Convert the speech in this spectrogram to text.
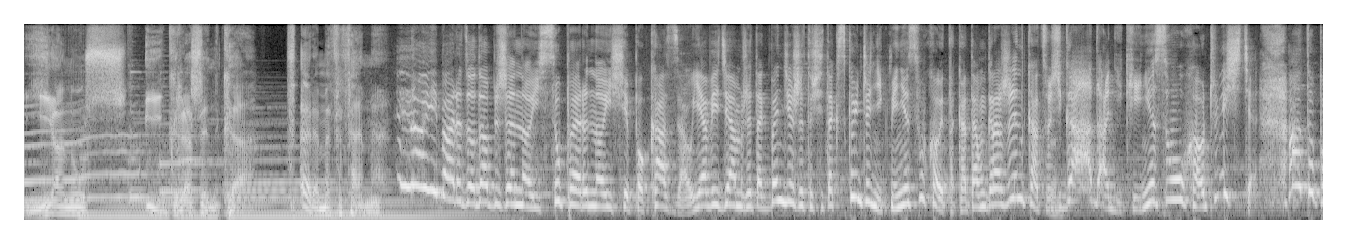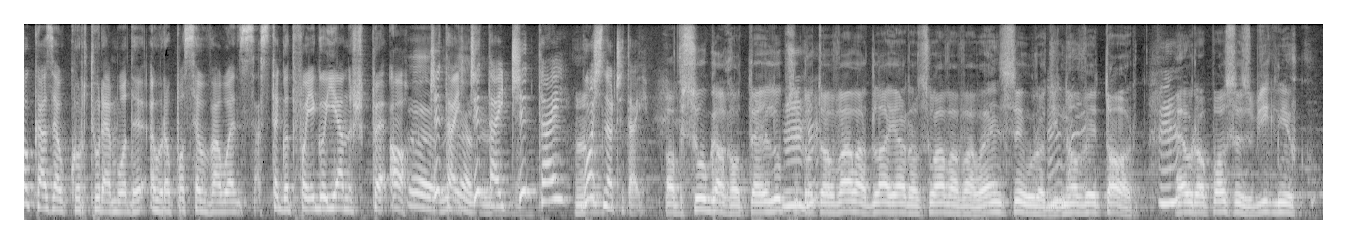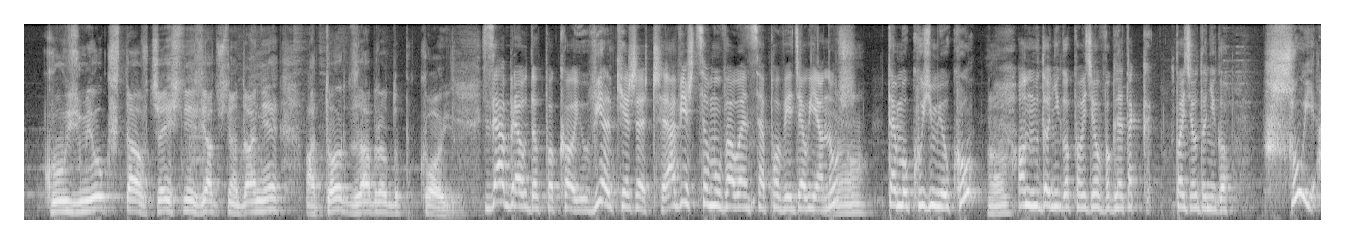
Janusz i Grażynka w RMFFM. No i bardzo dobrze, no i super, no i się pokazał. Ja wiedziałam, że tak będzie, że to się tak skończy, nikt mnie nie słuchał. Taka tam Grażynka coś gada, nikt jej nie słucha, oczywiście. A to pokazał kurturę młody europoseł Wałęsa z tego twojego Janusz P.O. Czytaj, czytaj, czytaj, głośno czytaj. Obsługa hotelu przygotowała dla Jarosława Wałęsy urodzinowy tort. Europoseł Zbigniew Kuźmiuk wstał wcześniej, zjadł śniadanie, a tort zabrał do pokoju. Zabrał do pokoju wielkie rzeczy. A wiesz, co mu Wałęsa powiedział Janusz? No. Temu Kuźmiuku? No. On do niego powiedział w ogóle tak, powiedział do niego szuja.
